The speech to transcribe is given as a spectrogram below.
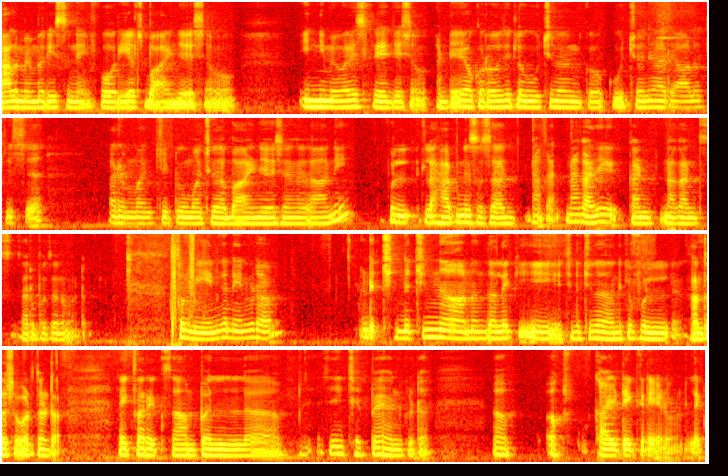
చాలా మెమరీస్ ఉన్నాయి. ఫోర్ ఇయర్స్ బాగా ఎంజాయ్ చేసాము. ఇన్ని మెమరీస్ క్రియేట్ చేసాము. అంటే ఒక రోజు ఇట్లా కూర్చున్నాను అనుకో కూర్చొని అరే ఆలోచిస్తే అరే మంచి టూ మచ్ కదా బాగా ఎంజాయ్ చేసాం కదా అని ఫుల్ ఇట్లా హ్యాపీనెస్ వస్తుంది. నాకు నాకు అది కన్ నాకు అంత సరిపోతుంది అనమాట సో మెయిన్గా నేను కూడా అంటే చిన్న చిన్న ఆనందాలకి చిన్న చిన్న దానికి ఫుల్ సంతోషపడుతుంటా. లైక్ ఫర్ ఎగ్జాంపుల్ నేను చెప్పాను అనుకుంటా uh, కైట్ ఎగిరేయడం లైక్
